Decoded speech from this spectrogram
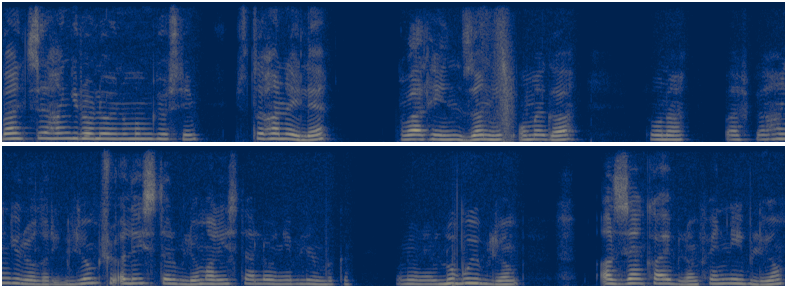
Ben size hangi rolü oynamamı göstereyim. Stahane ile Valheim, Zanis, Omega sonra başka hangi rolleri biliyorum? Şu Aleistar biliyorum. Aleistar'la oynayabilirim bakın. Onu oynayabilirim. Lubu'yu biliyorum. Azenka'yı biliyorum. Fenli'yi biliyorum.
